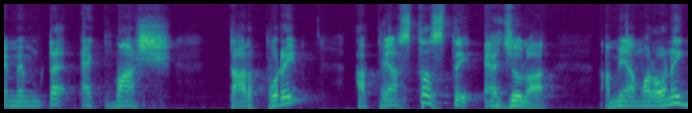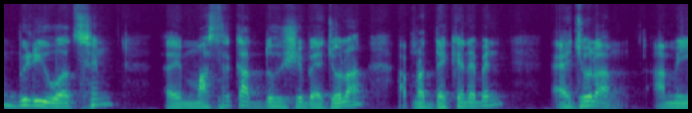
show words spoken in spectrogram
এম এমটা এক মাস। তারপরে আপনি আস্তে আস্তে অ্যাজোলা আমি, আমার অনেক ভিডিও আছে মাছের খাদ্য হিসেবে অ্যাজোলা আপনারা দেখে নেবেন। অ্যাজোলা আমি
